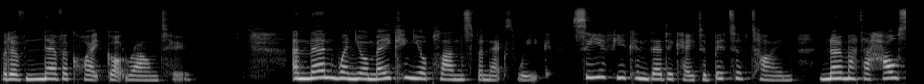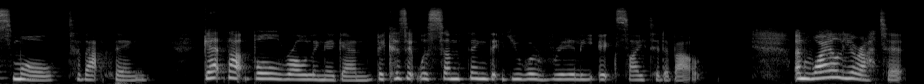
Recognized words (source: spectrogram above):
but have never quite got round to. And then, when you're making your plans for next week, see if you can dedicate a bit of time, no matter how small, to that thing. Get that ball rolling again because it was something that you were really excited about. And while you're at it,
